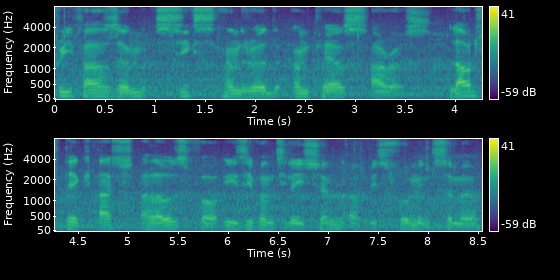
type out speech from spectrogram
3600 amperes hours. Large deck hatch allows for easy ventilation of this room in summer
